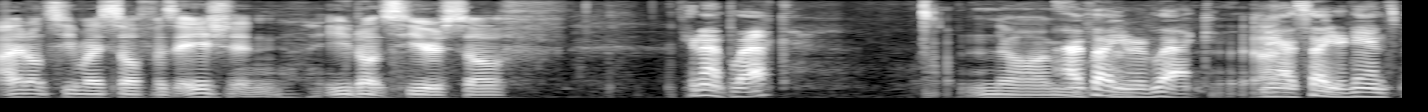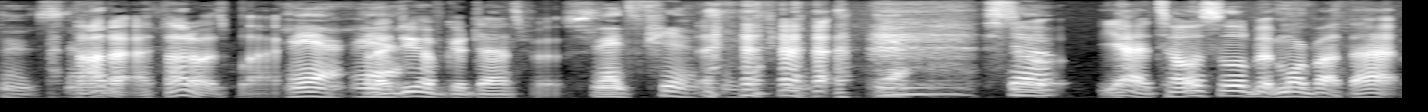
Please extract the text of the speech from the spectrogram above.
I don't see myself as Asian. You don't see yourself. You're not black. No, I'm. I thought you were black. I, yeah, I saw your dance moves. So. I thought I, I, thought I was black. Yeah, yeah. But I do have good dance moves. That's true. That's true. yeah. So, so yeah, tell us a little bit more about that.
